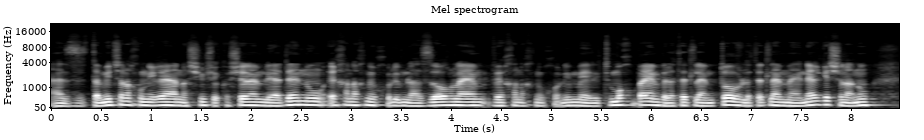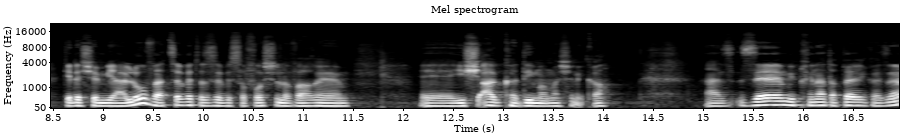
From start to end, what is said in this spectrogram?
אז תמיד כשאנחנו נראה אנשים שקשה להם לידינו, איך אנחנו יכולים לעזור להם ואיך אנחנו יכולים אה, לתמוך בהם ולתת להם טוב, לתת להם מהאנרגיה שלנו כדי שהם יעלו והצוות הזה בסופו של דבר ישאג קדימה מה שנקרא. אז זה מבחינת הפרק הזה.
